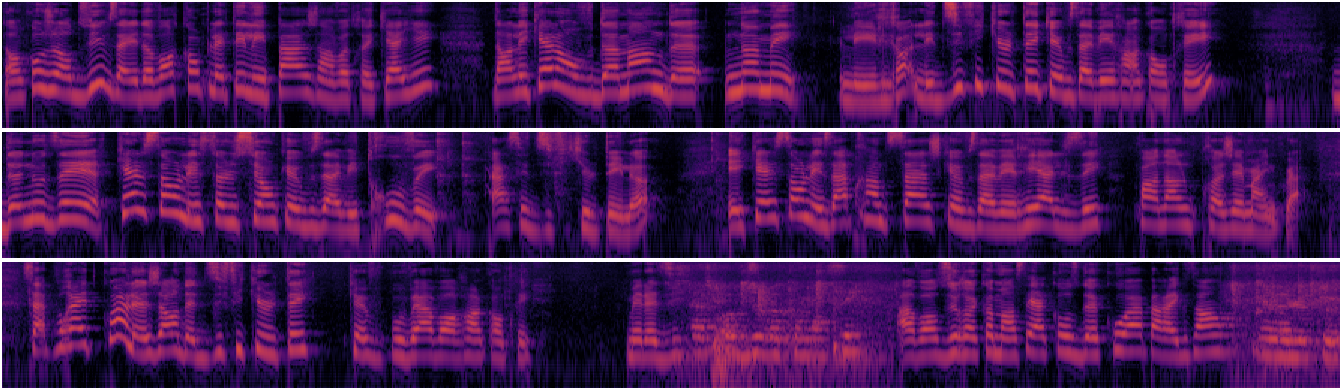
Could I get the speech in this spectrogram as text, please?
Donc aujourd'hui, vous allez devoir compléter les pages dans votre cahier dans lesquelles on vous demande de nommer les, les difficultés que vous avez rencontrées, de nous dire quelles sont les solutions que vous avez trouvées à ces difficultés-là et quels sont les apprentissages que vous avez réalisés pendant le projet Minecraft. Ça pourrait être quoi le genre de difficultés que vous pouvez avoir rencontrées? Mélodie? Avoir dû recommencer. Avoir dû recommencer à cause de quoi, par exemple? Euh, le feu.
